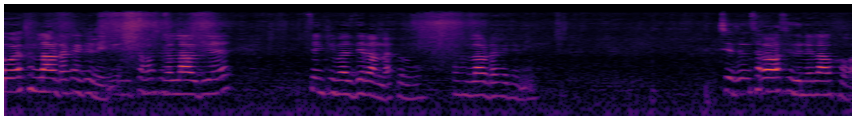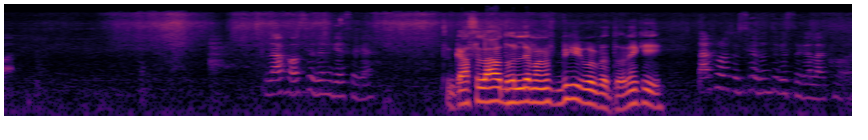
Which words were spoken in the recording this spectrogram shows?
তো এখন লাউটা খাইতে নেই। সকাল সকাল লাউ দিয়ে চিংড়ি মাছ দিয়ে রান্না করব। এখন লাউটা খাইতে নেই। সিজন ছাড়াও সিজনে লাউ খাওয়া। লাউ খাওয়া সিজন গেছে গা। গাছে লাউ ধরলে মানুষ বিক্রি করবে তো নাকি? তারপর তো তো গেছে গা লাউ খাওয়া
